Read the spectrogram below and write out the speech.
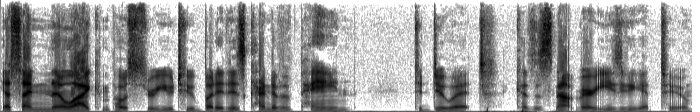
Yes, I know I can post through YouTube, but it is kind of a pain to do it because it's not very easy to get to.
